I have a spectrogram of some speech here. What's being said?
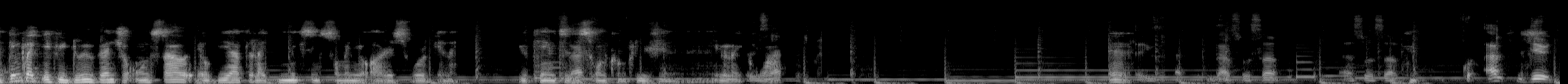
I think like if you do invent your own style, it'll be after like mixing so many artists' work and like you came to this one conclusion. You're like, wow, Exactly. yeah. Exactly. That's what's up. That's what's up. Dude,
